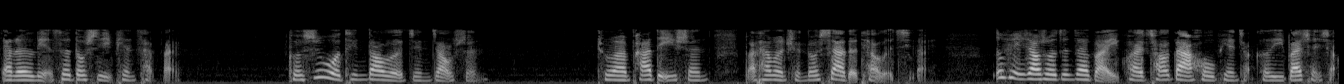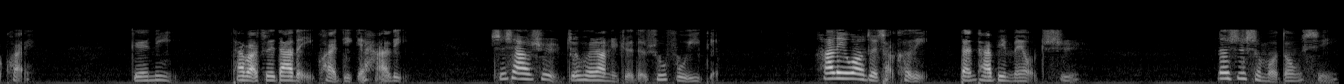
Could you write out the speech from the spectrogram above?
两人脸色都是一片惨白。可是我听到了尖叫声，突然啪的一声，把他们全都吓得跳了起来。陆平教授正在把一块超大厚片巧克力掰成小块，给你。他把最大的一块递给哈利，吃下去就会让你觉得舒服一点。哈利望着巧克力，但他并没有吃。那是什么东西？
